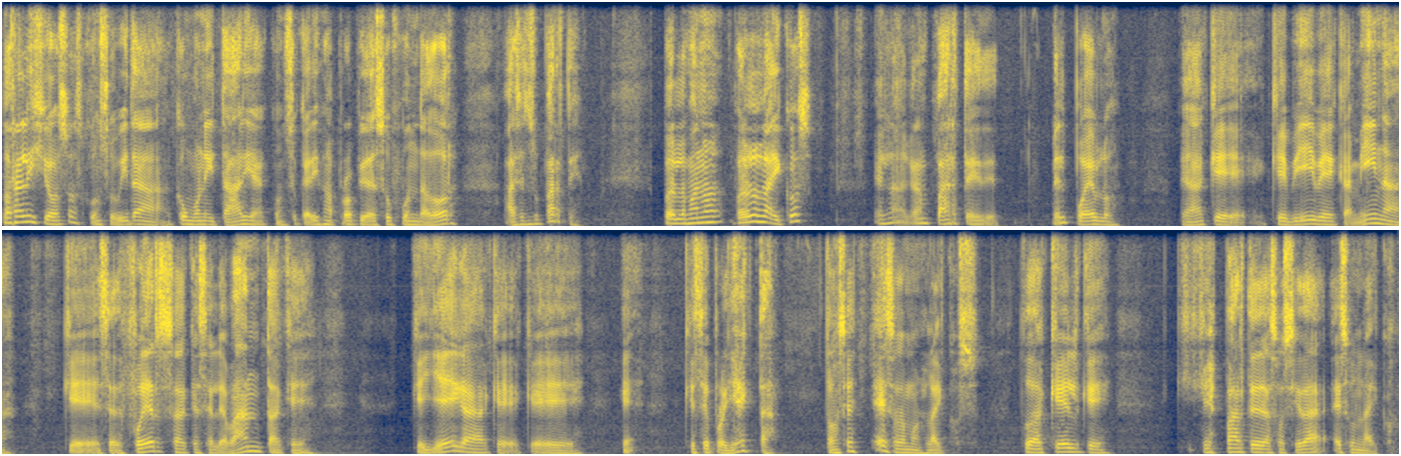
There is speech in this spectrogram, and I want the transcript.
Los religiosos, con su vida comunitaria, con su carisma propio de su fundador, hacen su parte. Pero los, manos, pero los laicos es la gran parte de, del pueblo que, que, vive, camina, que se esfuerza, que se levanta, que, que llega, que, que, que, se proyecta. Entonces, esos somos laicos. Todo aquel que, que es parte de la sociedad es un laico.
